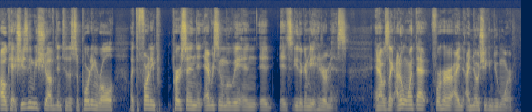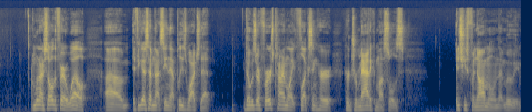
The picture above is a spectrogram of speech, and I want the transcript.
okay, she's gonna be shoved into the supporting role, like the funny p- person in every single movie, and it, it's either gonna be a hit or miss. And I was like, I don't want that for her. I, I know she can do more. And when I saw the farewell, um, if you guys have not seen that, please watch that. That was her first time like flexing her her dramatic muscles and she's phenomenal in that movie.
